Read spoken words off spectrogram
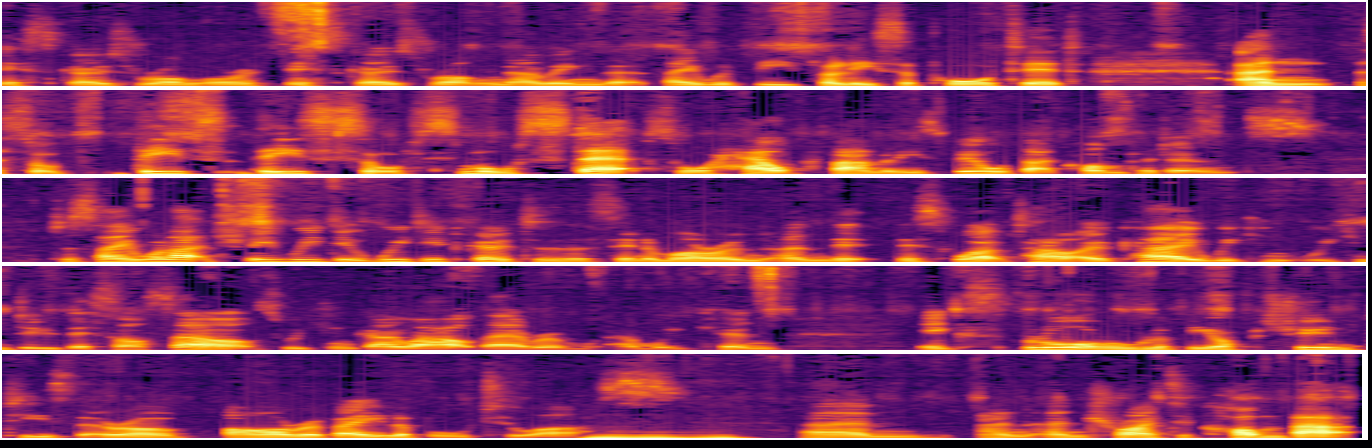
this goes wrong or if this goes wrong, knowing that they would be fully supported, and sort of these these sort of small steps will help families build that confidence to say, well, actually, we did we did go to the cinema and and th- this worked out okay. We can we can do this ourselves. We can go out there and, and we can explore all of the opportunities that are are available to us, mm. um, and and try to combat,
